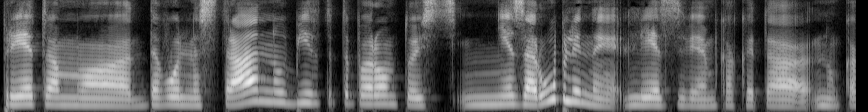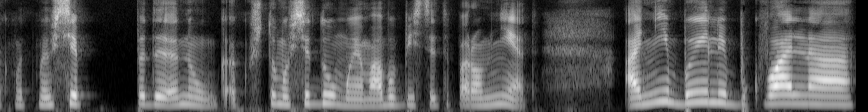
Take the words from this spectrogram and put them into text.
При этом э, довольно странно убиты топором, то есть не зарублены лезвием, как это, ну, как вот мы все, ну, как, что мы все думаем об убийстве топором, нет. Они были буквально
